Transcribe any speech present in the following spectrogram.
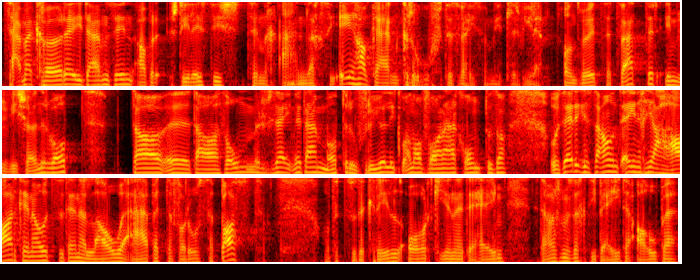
zusammengehören in dem Sinn, aber stilistisch ziemlich ähnlich sind. Ich habe gern Groove, das weiss man mittlerweile. Und weil jetzt das Wetter immer wie schöner wird, da, äh, da Sommer, sagt man dem, oder? Und Frühling, der noch vorher kommt und so. Und solcher Sound eigentlich ja haargenau zu diesen lauen Ebenen von aussen passt. Oder zu den Grillorgien daheim. Da darf man sich die beiden Alben,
